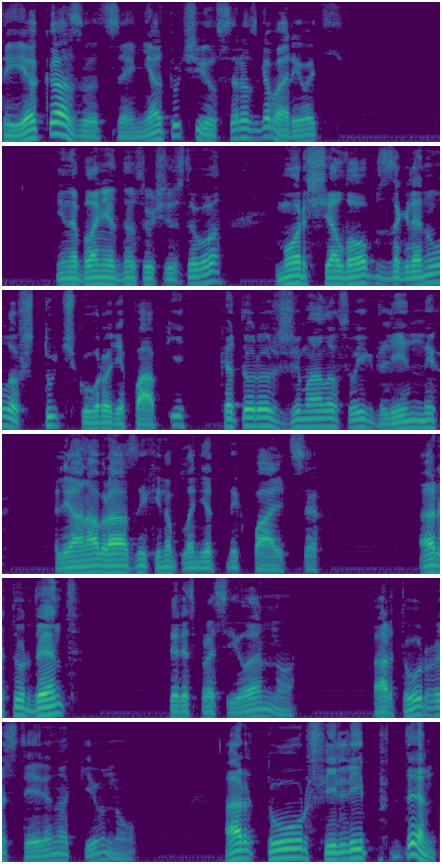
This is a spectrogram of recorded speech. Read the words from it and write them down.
ты, оказывается, не отучился разговаривать. Инопланетное существо, морща лоб, заглянуло в штучку вроде папки, которую сжимало в своих длинных, лианообразных инопланетных пальцах. «Артур Дент?» — переспросила оно. Артур растерянно кивнул. «Артур Филипп Дент»,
